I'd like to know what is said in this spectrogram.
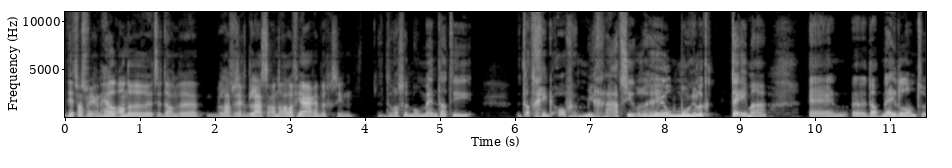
dit was weer een heel andere Rutte dan we, laten we zeggen, de laatste anderhalf jaar hebben gezien. Er was een moment dat hij, dat ging over migratie, dat was een heel moeilijk thema. En uh, dat Nederland uh,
